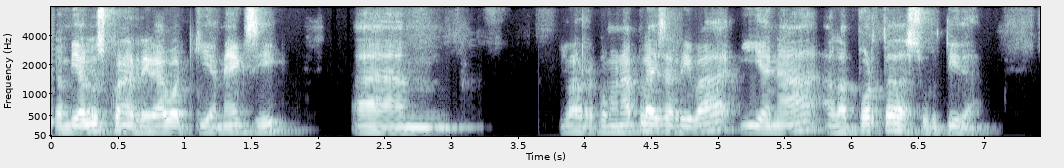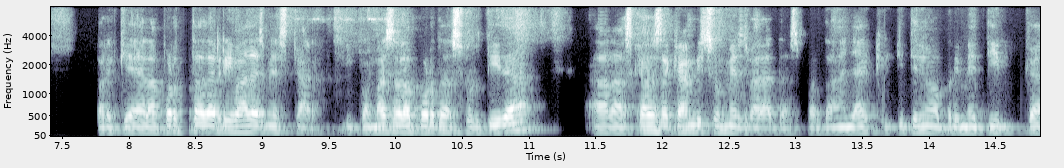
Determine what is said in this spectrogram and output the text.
canvieu-los quan arribeu aquí a Mèxic. Um, el recomanable és arribar i anar a la porta de sortida, perquè a la porta d'arribada és més car. I quan vas a la porta de sortida, les cases de canvi són més barates. Per tant, allà aquí tenim el primer tip que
